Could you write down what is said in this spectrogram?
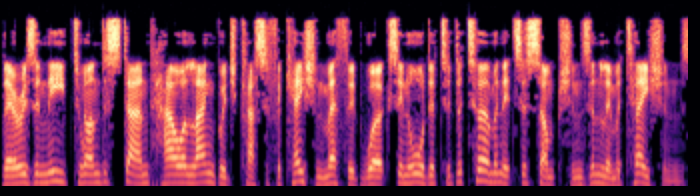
There is a need to understand how a language classification method works in order to determine its assumptions and limitations.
